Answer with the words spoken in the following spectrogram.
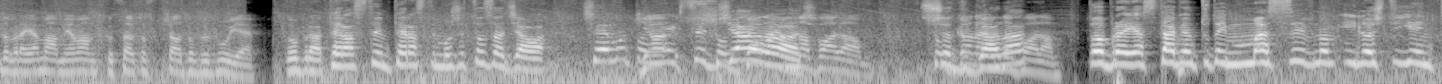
Dobra, ja mam, ja mam, tylko cały czas przeładowywuję. Dobra, teraz tym, teraz tym, może to zadziała. Czemu to ja nie chce shotgunem działać? nawalam. Shotguna? Nawalam. Dobra, ja stawiam tutaj masywną ilość TNT.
